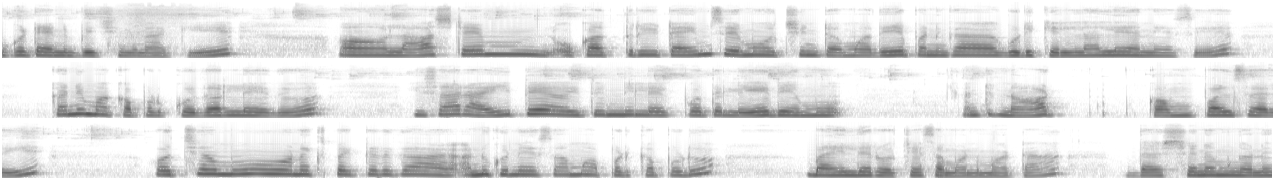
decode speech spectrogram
ఒకటి అనిపించింది నాకు. లాస్ట్ టైం ఒక త్రీ టైమ్స్ ఏమో వచ్చింటాము అదే పనిగా గుడికి వెళ్ళాలి అనేసి కానీ మాకు అప్పుడు కుదరలేదు. ఈసారి అయితే అవుతుంది లేకపోతే లేదేమో అంటే నాట్ కంపల్సరీ వచ్చాము అన్ఎక్స్పెక్టెడ్గా అనుకునేసాము అప్పటికప్పుడు బయలుదేరి వచ్చేసామన్నమాట. దర్శనం కానీ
